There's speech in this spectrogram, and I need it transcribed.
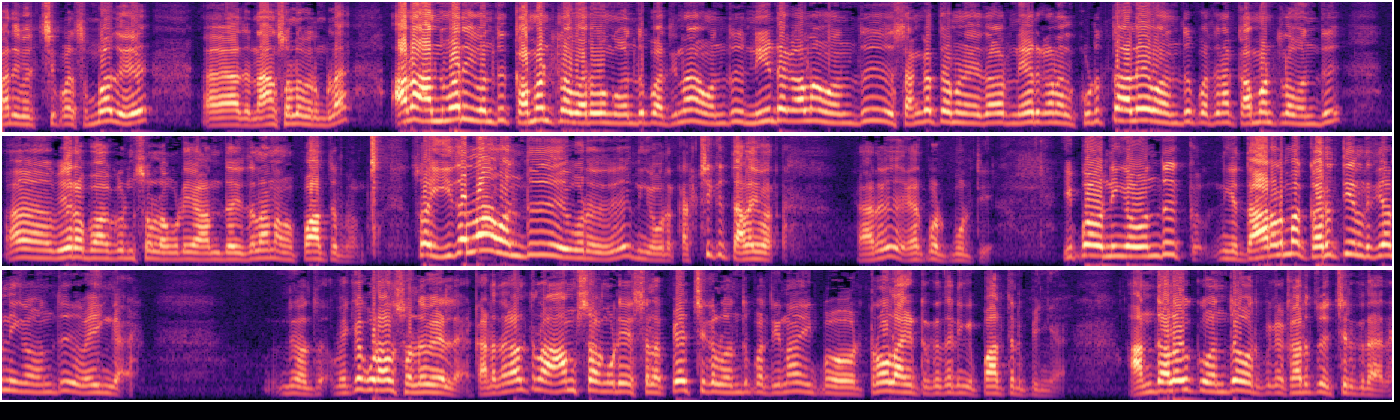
மாதிரி வச்சு பேசும்போது அதை நான் சொல்ல விரும்பல. ஆனால் அந்த மாதிரி வந்து கமெண்ட்டில் வரவங்க வந்து பார்த்தீங்கன்னா வந்து நீண்ட காலம் வந்து சங்கத்தமிழ் ஏதாவது நேர்காணல் கொடுத்தாலே வந்து பார்த்தீங்கன்னா கமெண்ட்டில் வந்து வீரபாகுன்னு சொல்லக்கூடிய அந்த இதெல்லாம் நம்ம பார்த்துருக்கோம். ஸோ இதெல்லாம் வந்து ஒரு நீங்கள் ஒரு கட்சிக்கு தலைவர் யார்? ஏர்போர்ட் மூர்த்தி. இப்போ நீங்கள் வந்து நீங்கள் தாராளமாக கருத்தியல் ரீதியாக நீங்கள் வந்து வைங்க. வைக்கக்கூடாதுன்னு சொல்லவே இல்லை. கடந்த காலத்தில் ஆம்சாங்குடைய சில பேச்சுக்கள் வந்து பார்த்தீங்கன்னா இப்போ ட்ரோல் ஆகிட்டு இருக்கிறத நீங்கள் பார்த்துருப்பீங்க. அந்த அளவுக்கு வந்து அவர் கருத்து வச்சிருக்கிறாரு.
